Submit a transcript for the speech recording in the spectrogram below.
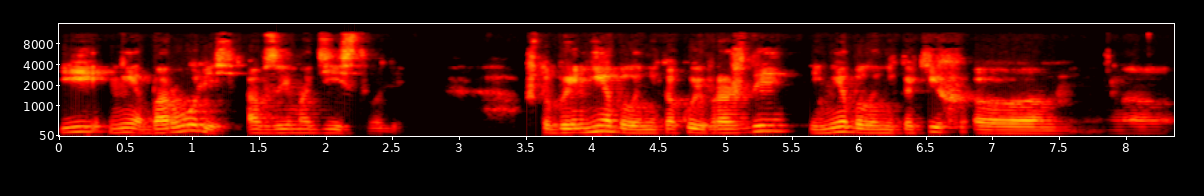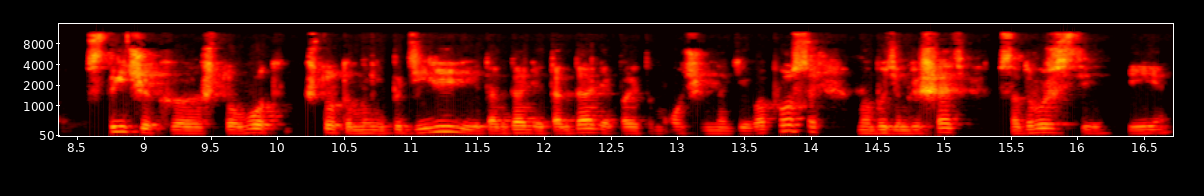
и не боролись, а взаимодействовали, чтобы не было никакой вражды и не было никаких э, э, стычек, что вот что-то мы не поделили и так далее, и так далее. Поэтому очень многие вопросы мы будем решать в содружестве и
